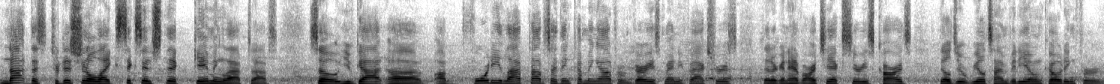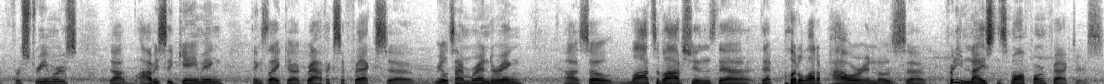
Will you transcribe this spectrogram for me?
not the traditional like six inch thick gaming laptops. So you've got uh, uh, 40 laptops I think coming out from various manufacturers that are going to have RTX series cards. They'll do real time video encoding for for streamers, uh, obviously gaming, things like uh, graphics effects, uh, real time rendering. Uh, so lots of options that, that put a lot of power in those pretty nice and small form factors.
